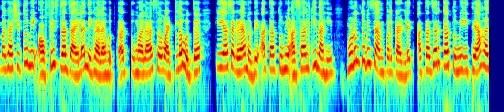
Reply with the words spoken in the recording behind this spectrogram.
मगाशी तुम्ही ऑफिसला जायला निघाला होता. तुम्हाला असं वाटलं होतं की या सगळ्यामध्ये आता तुम्ही असाल की नाही म्हणून तुम्ही सॅम्पल काढलेत. आता जर का तुम्ही इथे आहात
